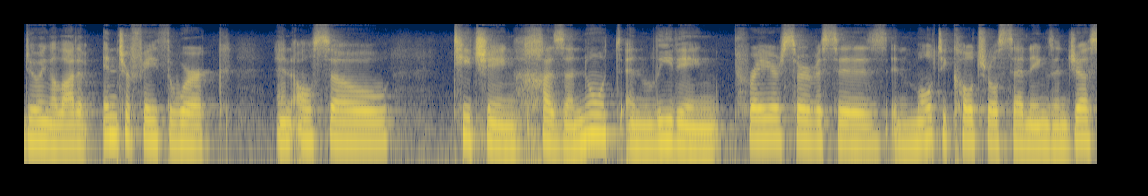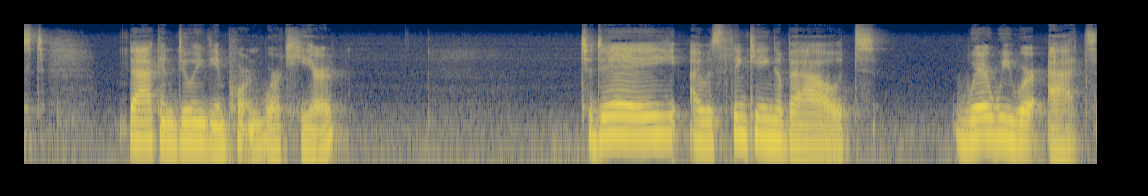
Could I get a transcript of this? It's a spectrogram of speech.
doing a lot of interfaith work, and also teaching chazanut and leading prayer services in multicultural settings and just back and doing the important work here. Today, I was thinking about where we were at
